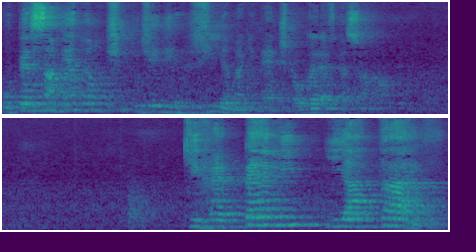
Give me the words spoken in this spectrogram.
O pensamento é um tipo de energia magnética ou gravitacional que repele e atrai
